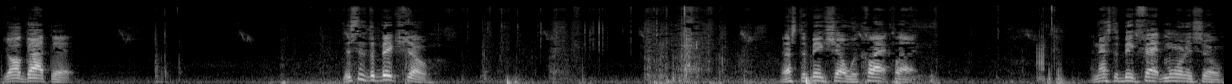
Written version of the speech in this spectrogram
Y'all got that. This is the big show. That's the big show with Clack Clack. And that's the big fat morning show.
